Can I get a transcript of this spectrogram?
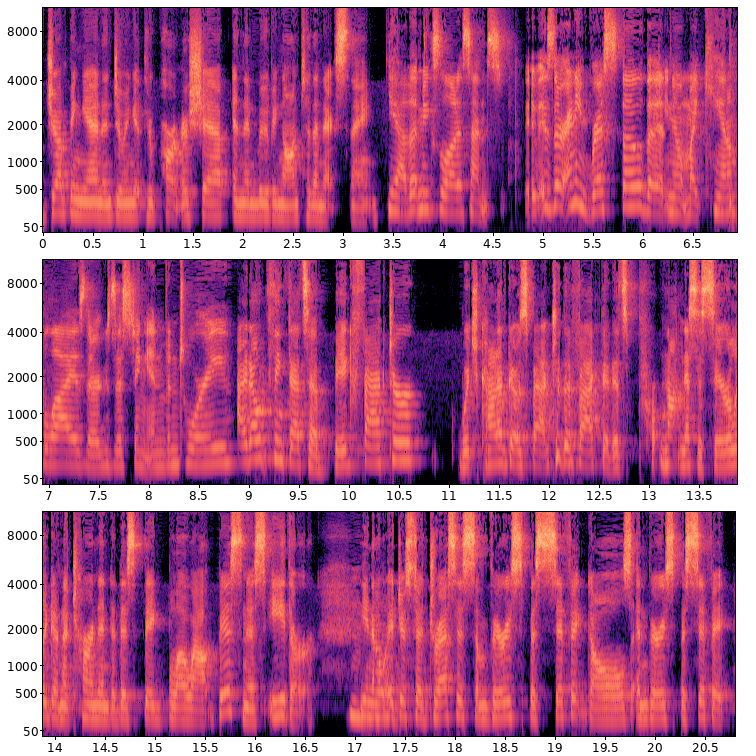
jumping in and doing it through partnership and then moving on to the next thing. Yeah, that makes a lot of sense. Is there any risk though that, you know, it might cannibalize their existing inventory? I don't think that's a big factor which kind of goes back to the fact that it's pr- not necessarily going to turn into this big blowout business either. Mm-hmm. You know, mm-hmm. it just addresses some very specific goals and very specific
